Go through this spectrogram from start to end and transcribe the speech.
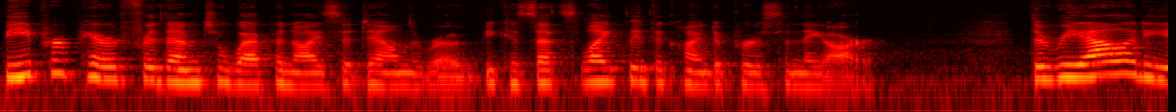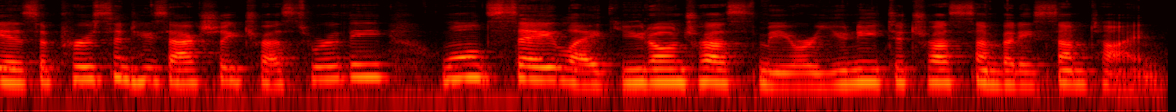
be prepared for them to weaponize it down the road because that's likely the kind of person they are. The reality is, a person who's actually trustworthy won't say, like, you don't trust me or you need to trust somebody sometime.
